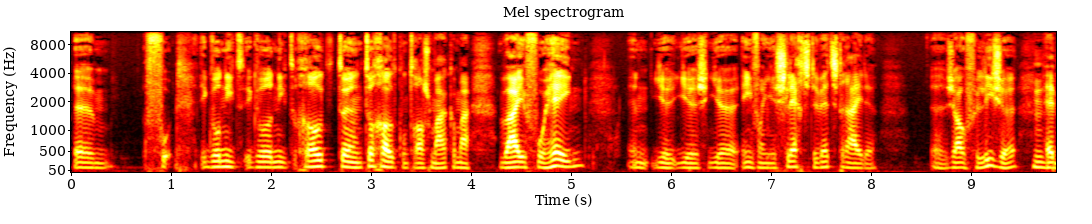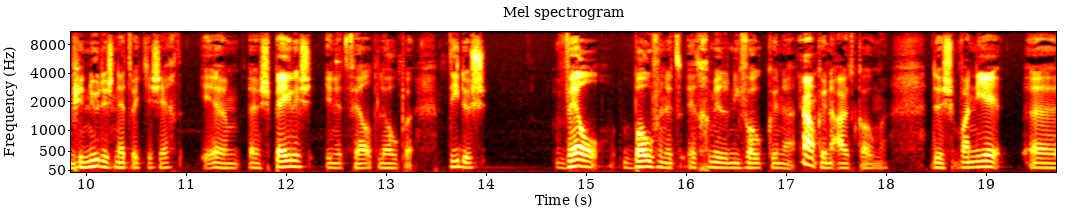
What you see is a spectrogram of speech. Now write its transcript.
Ehm, voor, ik wil niet, ik wil niet groot, te, een te groot contrast maken, maar waar je voorheen en je, je, je, een van je slechtste wedstrijden eh, zou verliezen, heb je nu dus net wat je zegt, ehm, eh, spelers in het veld lopen die dus wel boven het, het gemiddelde niveau kunnen, Ja. kunnen uitkomen. Dus wanneer eh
